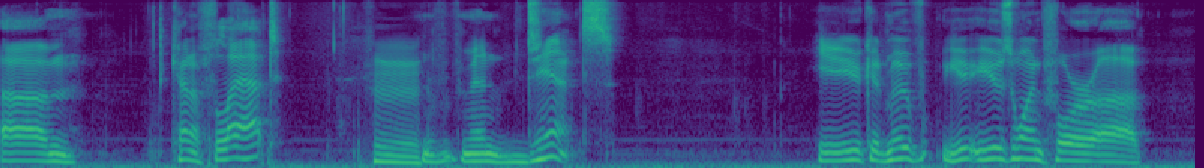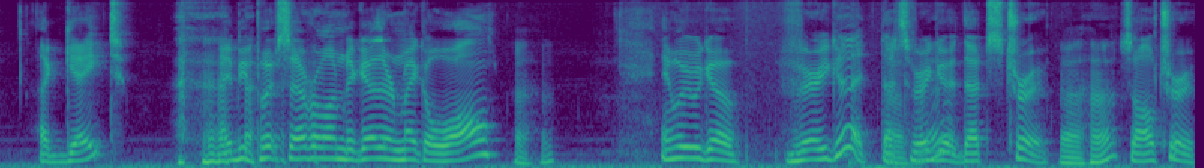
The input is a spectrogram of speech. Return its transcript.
um, kind of flat, and dense. You, you could move, you use one for uh, a gate, maybe put several of them together and make a wall. And we would go, very good. That's very Uh-huh. good. That's true. Uh huh. It's all true.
